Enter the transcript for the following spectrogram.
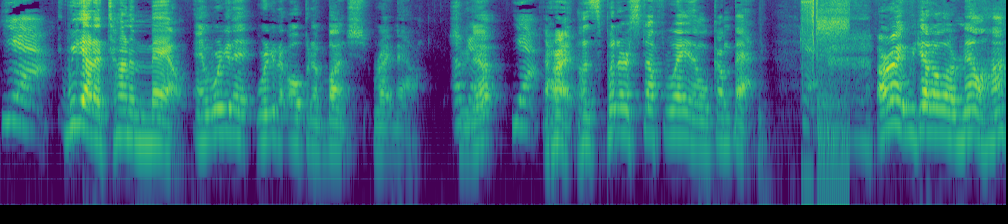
Yeah. We got a ton of mail, and we're gonna we're gonna open a bunch right now. Should we Okay. do it? Yeah. All right. Let's put our stuff away, and then we'll come back. Okay. All right, we got all our mail, huh?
